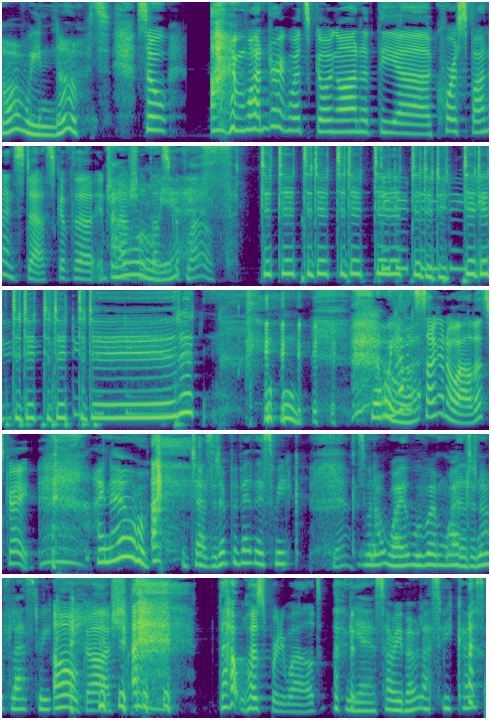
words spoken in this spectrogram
Are we not? So I'm wondering what's going on at the uh, correspondence desk of the International oh, Desk yes. of Love. so We haven't sung in a while. That's great. I know. Jazz it up a bit this week. Yeah. Because we're not wild. We weren't wild enough last week. Oh gosh, that was pretty wild. yeah, sorry about last week, guys.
